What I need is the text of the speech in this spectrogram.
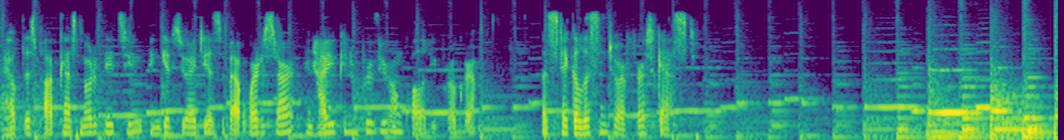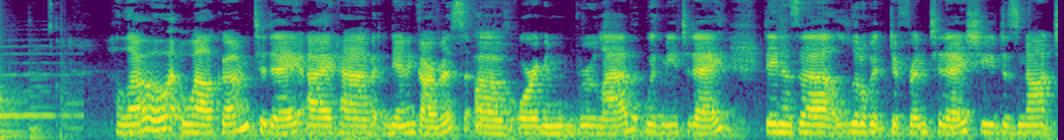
I hope this podcast motivates you and gives you ideas about where to start and how you can improve your own quality program. Let's take a listen to our first guest. Hello, welcome. Today I have Dana Garvis of Oregon Brew Lab with me today. Dana's a little bit different today. She does not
